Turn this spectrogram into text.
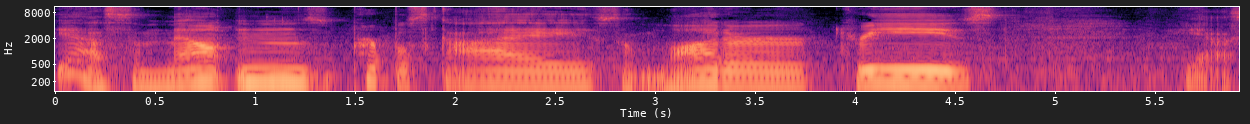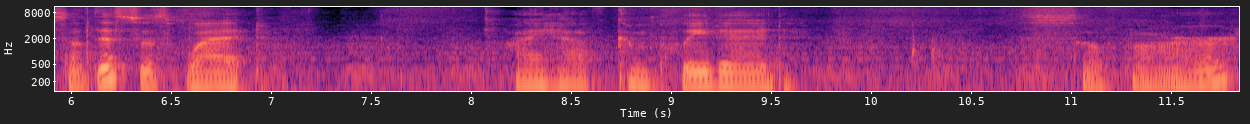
yeah, some mountains, purple sky, some water, trees. Yeah, so this is what I have completed so far.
